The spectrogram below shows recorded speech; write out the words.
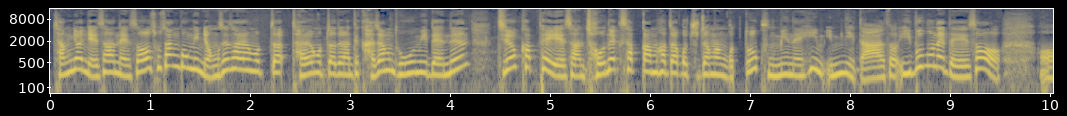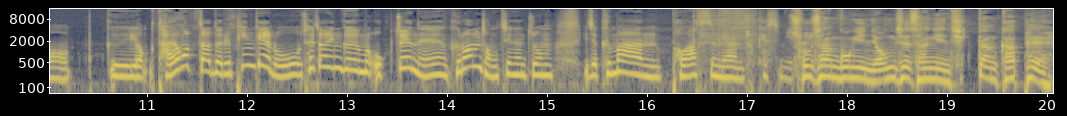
작년 예산에서 소상공인 영세 자영업자 자영업자들한테 가장 도움이 되는 지역 카페 예산 전액 삭감하자고 주장한 것도 국민의 힘입니다. 그래서 이 부분에 대해서 어 그 자영업자들을 핑계로 최저임금을 옥죄는 그런 정치는 좀 이제 그만 보았으면 좋겠습니다. 소상공인, 영세상인, 식당, 카페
